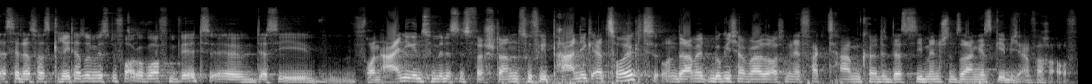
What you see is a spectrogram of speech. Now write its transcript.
Das ist ja das, was Greta so ein bisschen vorgeworfen wird, äh, dass sie von einigen zumindest verstanden zu viel Panik erzeugt und damit möglicherweise auch den Effekt haben könnte, dass die Menschen sagen, jetzt gebe ich einfach auf.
